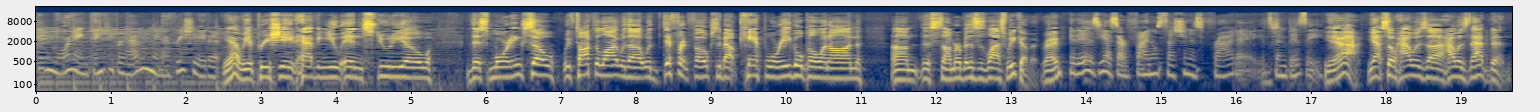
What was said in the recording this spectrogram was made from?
Good morning. Thank you for having me. I appreciate it. Yeah, we appreciate having you in studio this morning. So we've talked a lot with uh, with different folks about Camp War Eagle going on um, this summer, but this is the last week of it, right? It is. Yes, our final session is Friday. It's been busy. Yeah, yeah. So how is uh, how has that been?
